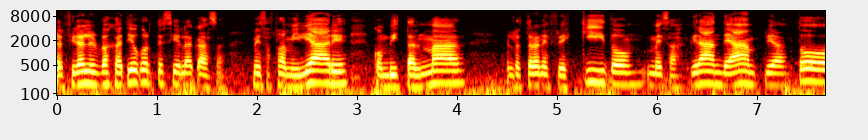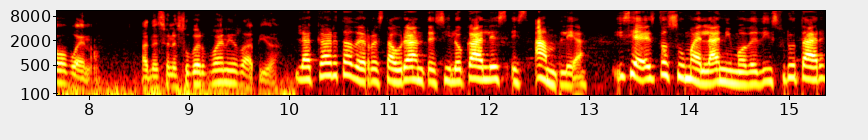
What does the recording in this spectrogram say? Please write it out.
al final el bajativo cortesía de la casa. Mesas familiares, con vista al mar, el restaurante fresquito, mesas grandes, amplias, todo bueno. La atención es súper buena y rápida. La carta de restaurantes y locales es amplia. Y si a esto suma el ánimo de disfrutar,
